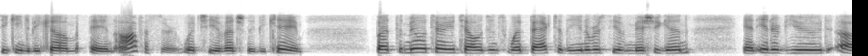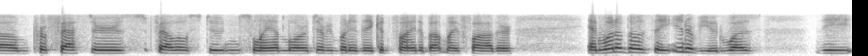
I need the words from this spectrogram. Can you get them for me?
seeking to become an officer, which he eventually became. But the military intelligence went back to the University of Michigan and interviewed um, professors, fellow students, landlords, everybody they could find about my father. And one of those they interviewed was the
